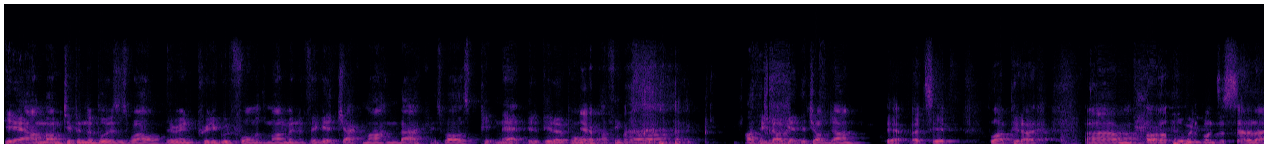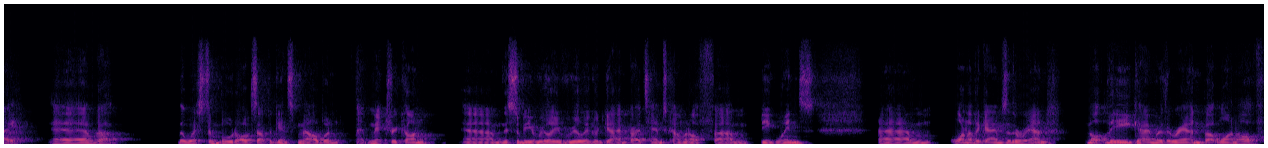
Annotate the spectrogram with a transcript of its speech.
Yeah, I'm, I'm tipping the Blues as well. They're in pretty good form at the moment. If they get Jack Martin back as well as Pittonet, bit of Pitto porn, Yeah. I think they'll. Uh, I think they'll get the job done. Yeah, that's it. Love Pitto. Um, all right, we'll move on to Saturday. Uh, we've got the Western Bulldogs up against Melbourne at Metricon. Um, this will be a really, really good game. Both teams coming off um, big wins. Um, one of the games of the round, not the game of the round, but one of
